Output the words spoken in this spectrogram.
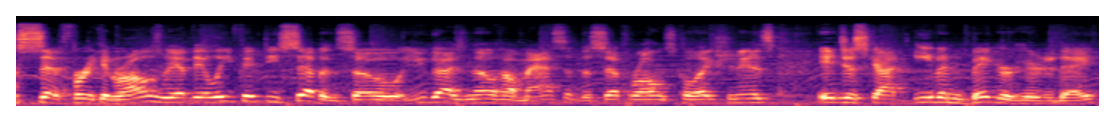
Seth freaking Rollins. We have the Elite 57, so you guys know how massive the Seth Rollins collection is. It just got even bigger here today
